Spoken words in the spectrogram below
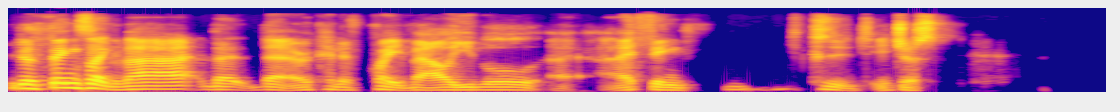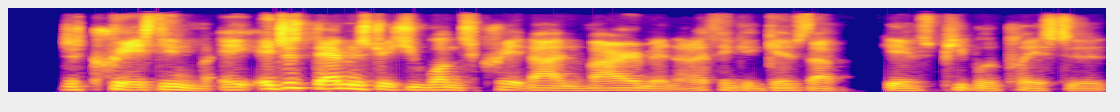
you know things like that that that are kind of quite valuable i think because it, it just just creates the it just demonstrates you want to create that environment and i think it gives that gives people a place to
